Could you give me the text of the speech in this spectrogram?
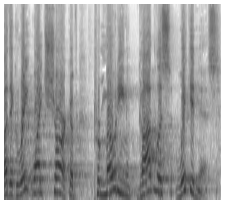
by the great white shark of promoting godless wickedness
